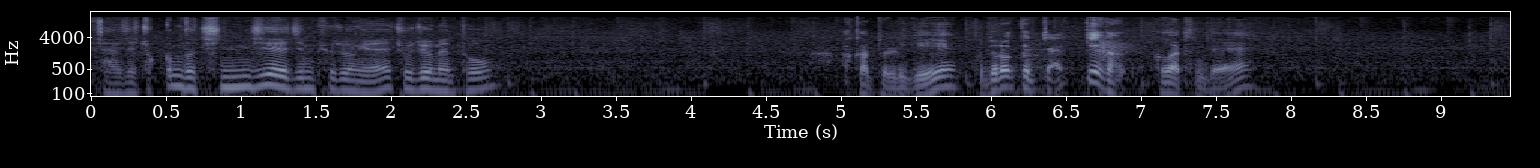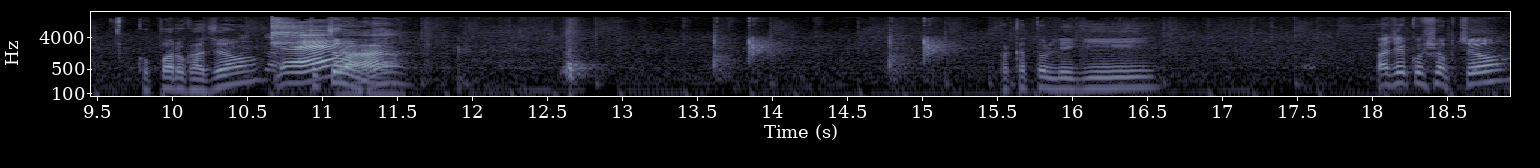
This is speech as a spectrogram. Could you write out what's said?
자 이제 조금 더 진지해진 표정의 조재호 멘토. 바깥 돌리기 부드럽게 짧게 갈 것 같은데. 곧바로 가죠. 네. 득점합니다. 바깥 돌리기. 빠질 곳이 없죠.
